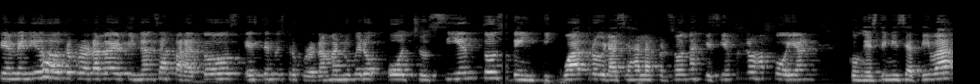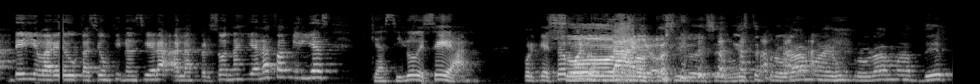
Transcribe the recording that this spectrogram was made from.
Bienvenidos a otro programa de Finanzas para Todos. Este es nuestro programa número 824. Gracias a las personas que siempre nos apoyan con esta iniciativa de llevar educación financiera a las personas y a las familias que así lo desean porque eso es voluntario. Así lo desean. Este programa es un programa de,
